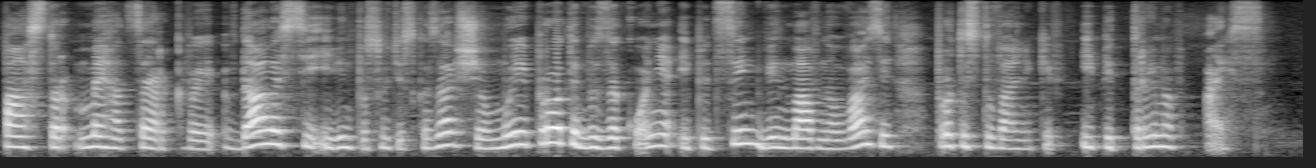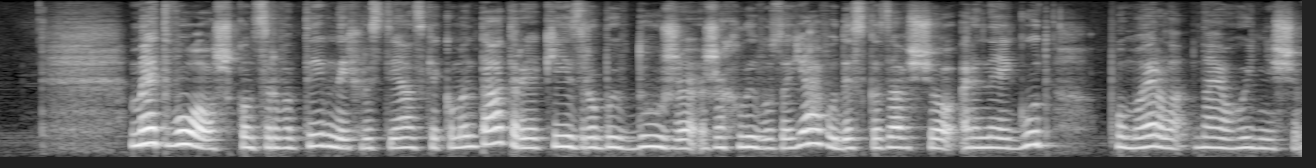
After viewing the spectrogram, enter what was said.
пастор мегацеркви в Далласі, і він, по суті, сказав, що ми проти беззаконня, і під цим він мав на увазі протестувальників і підтримав Айс. Мет Волш, консервативний християнський коментатор, який зробив дуже жахливу заяву, де сказав, що Реней Гуд померла найогиднішим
